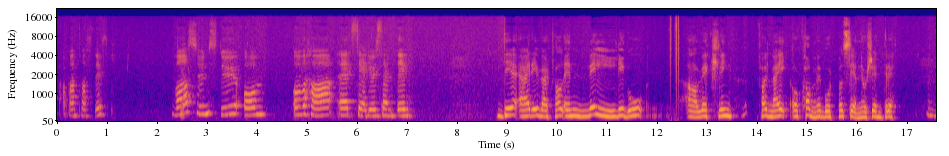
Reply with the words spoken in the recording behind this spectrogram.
Ja, Fantastisk. Hva syns du om å ha et seniorsenter? Det er i hvert fall en veldig god avveksling for meg å komme bort på seniorsenteret. Mm.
